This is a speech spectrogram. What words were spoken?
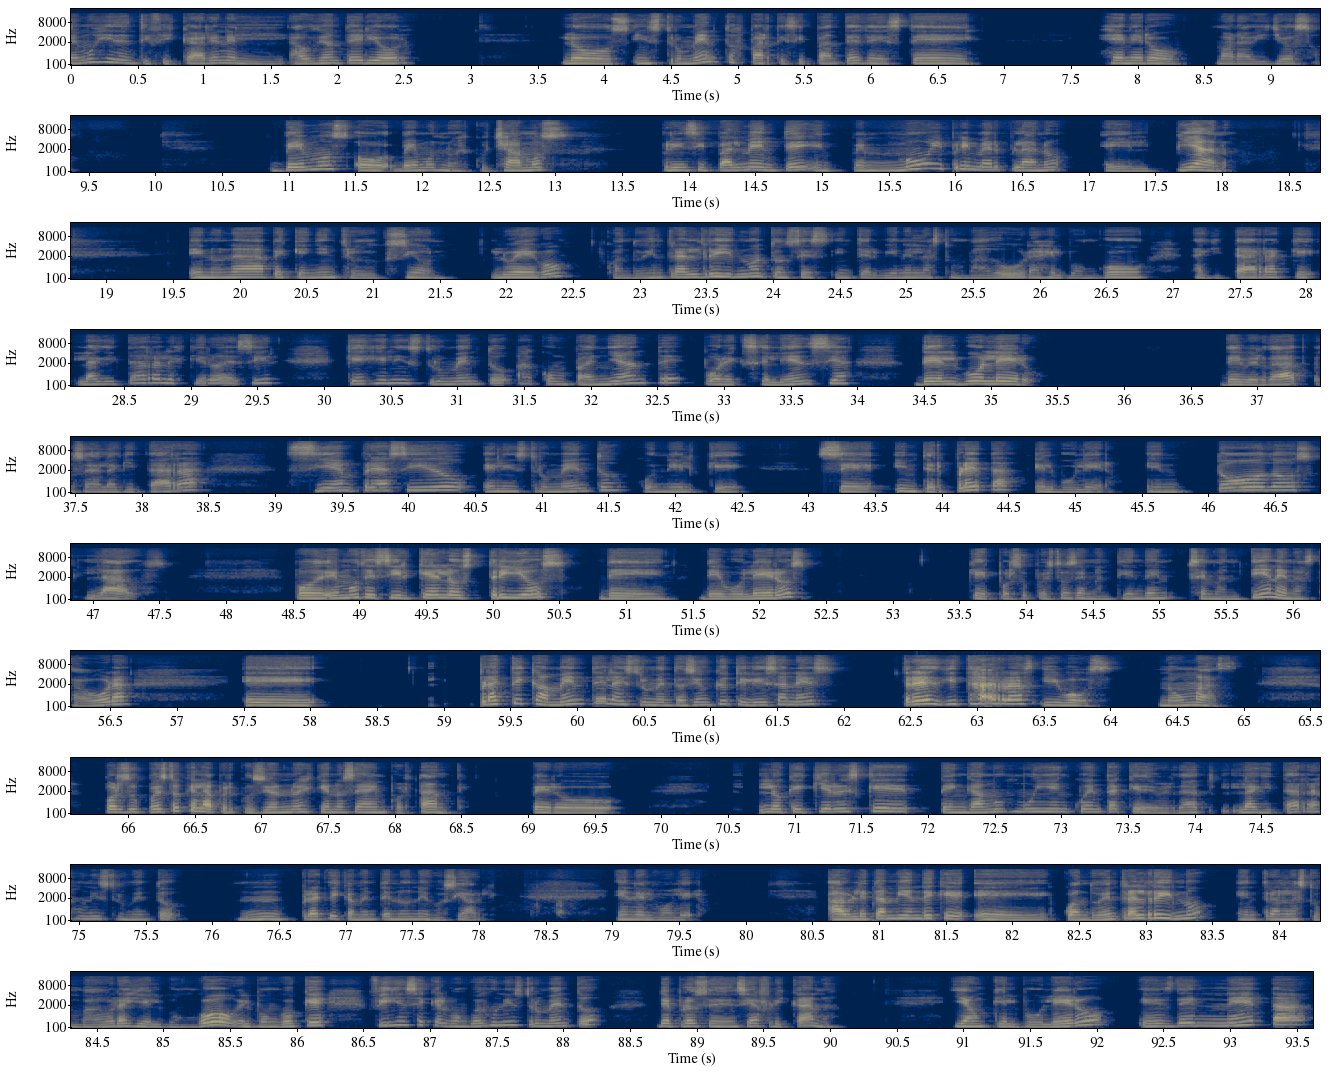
Podemos identificar en el audio anterior los instrumentos participantes de este género maravilloso. Vemos o vemos, no escuchamos principalmente en, muy primer plano el piano en una pequeña introducción. Luego, cuando entra el ritmo, entonces intervienen las tumbadoras, el bongo, la guitarra, que la guitarra les quiero decir que es el instrumento acompañante por excelencia del bolero. De verdad, o sea, la guitarra siempre ha sido el instrumento con el que se interpreta el bolero, en todos lados. Podemos decir que los tríos de, de boleros, que por supuesto se mantienen, se mantienen hasta ahora, eh, prácticamente la instrumentación que utilizan es tres guitarras y voz, no más. Por supuesto que la percusión no es que no sea importante, pero lo que quiero es que tengamos muy en cuenta que de verdad la guitarra es un instrumento mm, prácticamente no negociable en el bolero. Hablé también de que eh, cuando entra el ritmo, entran las tumbadoras y el bongo. El bongo que, fíjense que el bongo es un instrumento de procedencia africana. Y aunque el bolero es de neta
